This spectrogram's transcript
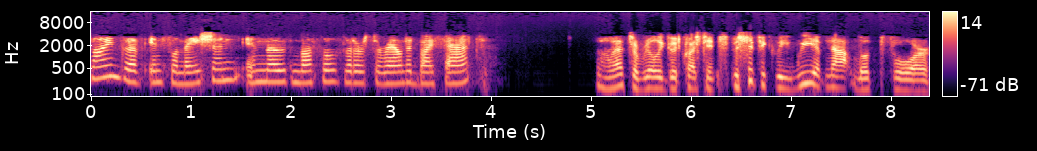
signs of inflammation in those muscles that are surrounded by fat? Oh, that's a really good question. Specifically, we have not looked for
